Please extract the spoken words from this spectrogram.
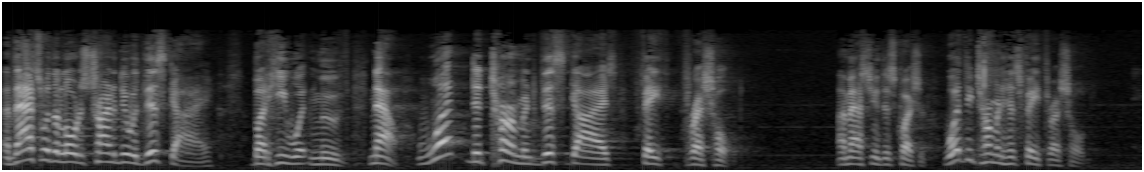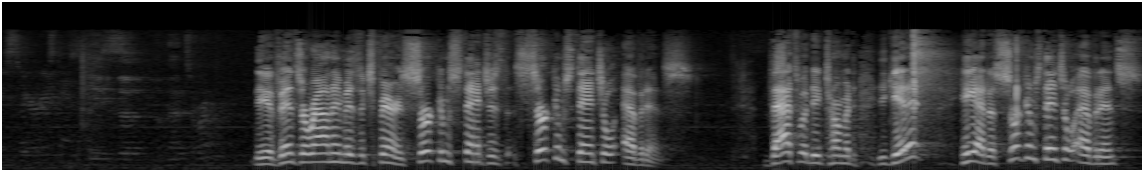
And that's what the Lord is trying to do with this guy, but he wouldn't move. Now, what determined this guy's faith threshold? I'm asking you this question. What determined his faith threshold? The events around him, his experience, circumstances, circumstantial evidence. That's what determined. You get it? He had a circumstantial evidence,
